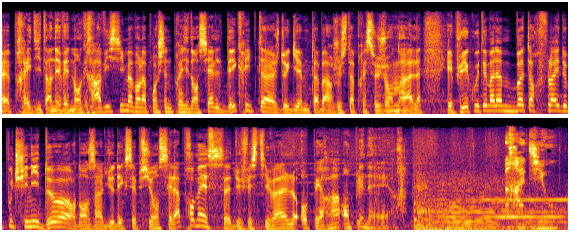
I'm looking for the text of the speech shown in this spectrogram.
euh, prédit un événement gravissime avant la prochaine présidentielle. Décryptage de Guillaume Tabar juste après ce journal. Et puis écoutez Madame Butterfly de Puccini dehors dans un lieu d'exception. C'est la promesse du festival Opéra en plein air. Radio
